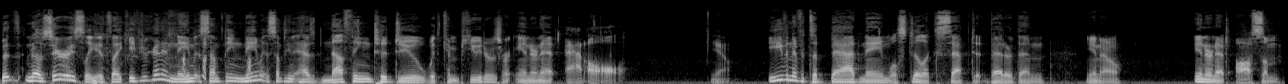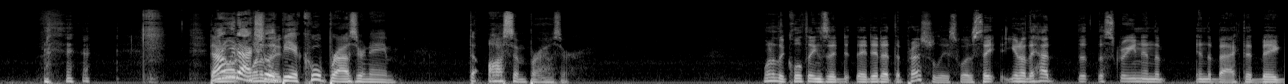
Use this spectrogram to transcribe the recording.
but no, seriously, it's like if you're going to name it something, name it something that has nothing to do with computers or internet at all. Yeah. Even if it's a bad name, we'll still accept it better than, you know, internet awesome. That You know would what, one of actually the- be a cool browser name. The awesome browser. one of the cool things they, they did at the press release was they you know they had the, the screen in the in the back the big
